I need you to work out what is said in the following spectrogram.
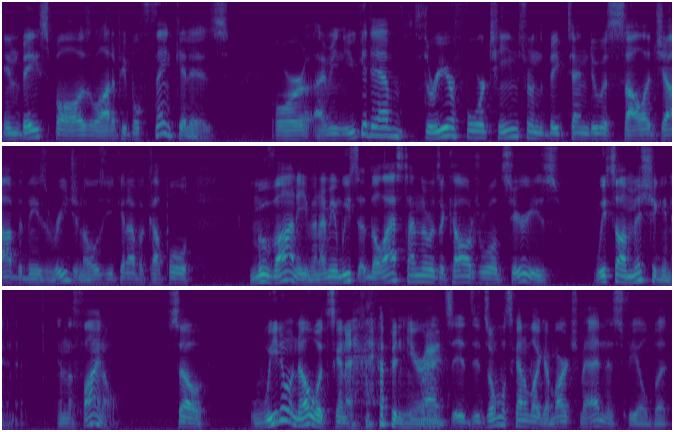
in baseball as a lot of people think it is. Or, I mean, you could have three or four teams from the Big Ten do a solid job in these regionals. You could have a couple move on, even. I mean, we the last time there was a College World Series, we saw Michigan in it in the final. So we don't know what's going to happen here. Right. It's, it's, it's almost kind of like a March Madness feel, but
